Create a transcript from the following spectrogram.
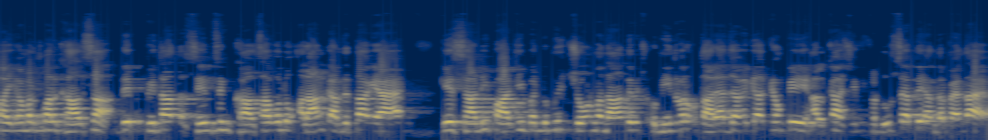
ਭਾਈ ਅਮਰਤਪਾਲ ਖਾਲਸਾ ਦੇ ਪਿਤਾ ਤਰਸੇਮ ਸਿੰਘ ਖਾਲਸਾ ਵੱਲੋਂ ਐਲਾਨ ਕਰ ਦਿੱਤਾ ਗਿਆ ਹੈ ਕਿ ਸਾਡੀ ਪਾਰਟੀ ਵੱਲੋਂ ਵੀ ਚੋਣ ਮੈਦਾਨ ਦੇ ਵਿੱਚ ਉਮੀਦਵਾਰ ਉਤਾਰਿਆ ਜਾਵੇਗਾ, ਕਿਉਂਕਿ ਇਹ ਹਲਕਾ ਸ਼੍ਰੀ ਖਡੂਰ ਸਾਹਿਬ ਦੇ ਅੰਦਰ ਪੈਂਦਾ ਹੈ।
